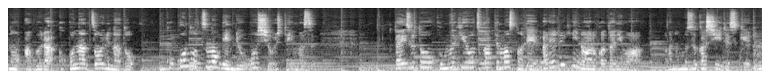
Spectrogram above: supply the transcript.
の油ココナッツオイルなど9つの原料を使用しています。大豆と小麦を使ってますのでアレルギーのある方にはあの難しいですけれども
